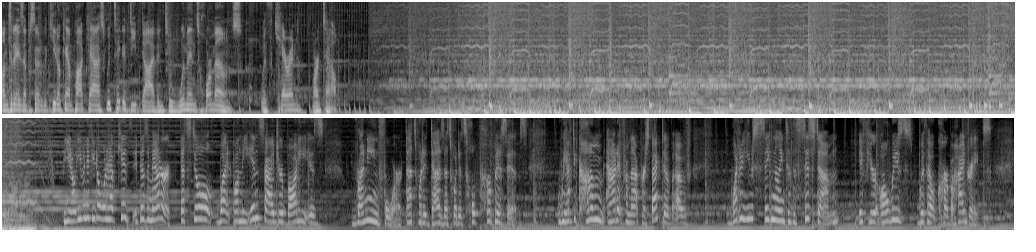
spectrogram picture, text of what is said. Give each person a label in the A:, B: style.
A: On today's episode of the Keto Kamp podcast, we take a deep dive into women's hormones with Karen Martel.
B: you know, even if you don't want to have kids, it doesn't matter. That's still what on the inside your body is running for. That's what it does. That's what its whole purpose is. We have to come at it from that perspective of what are you signaling to the system if you're always without carbohydrates?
